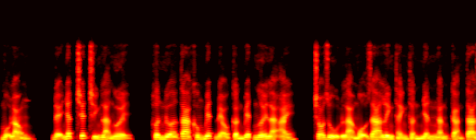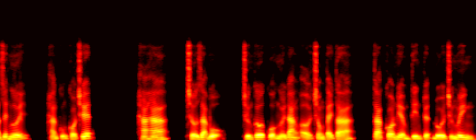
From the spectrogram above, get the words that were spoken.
mộ lòng, đệ nhất chết chính là ngươi, hơn nữa ta không biết béo cần biết ngươi là ai, cho dù là mộ gia linh thành thần nhân ngăn cản ta giết ngươi, hắn cũng có chết ha ha, chớ giả bộ, chứng cơ của ngươi đang ở trong tay ta ta có niềm tin tuyệt đối chứng minh,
